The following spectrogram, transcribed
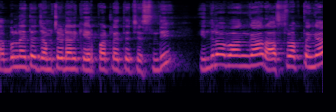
డబ్బులనైతే జమ చేయడానికి ఏర్పాట్లు అయితే చేసింది. ఇందులో భాగంగా రాష్ట్ర వ్యాప్తంగా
